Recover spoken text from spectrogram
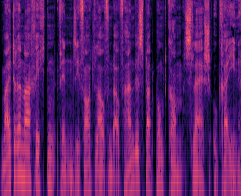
Weitere Nachrichten finden Sie fortlaufend auf handelsblatt.com/Ukraine.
